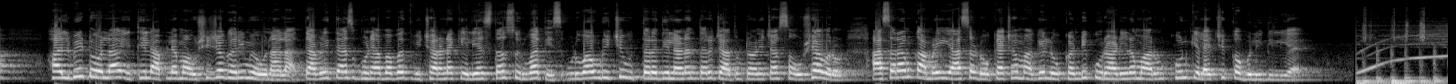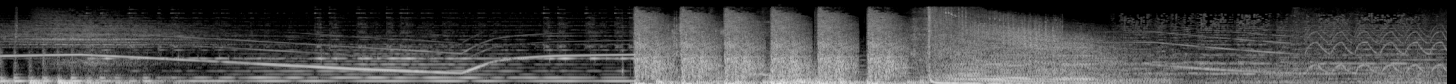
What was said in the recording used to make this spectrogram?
हलबी टोला येथील आपल्या मावशीच्या घरी मिळून आला. त्यावेळी त्यास गुन्ह्याबाबत विचारणा केली असता सुरुवातीस उडवाउडीची उत्तरं दिल्यानंतर जादूटवण्याच्या संशयावरून आसाराम कांबळे यास डोक्याच्या मागे लोखंडी कुऱ्हाडीनं मारून खून केल्याची कबुली दिली आहे.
